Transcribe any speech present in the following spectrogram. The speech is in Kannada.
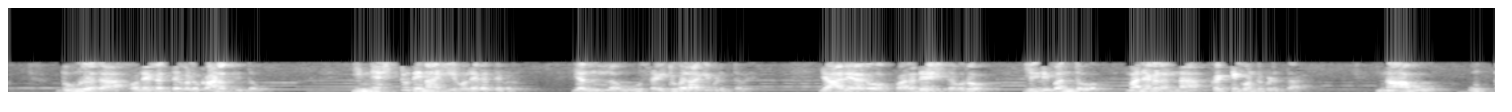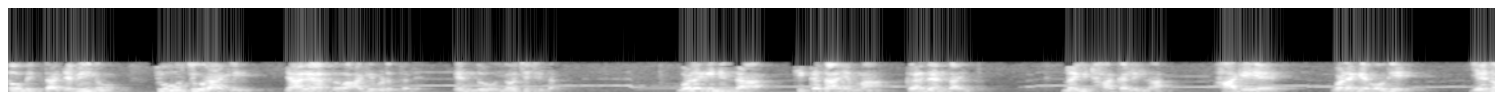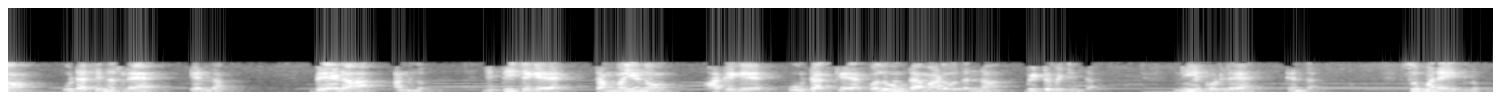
ದೂರದ ಹೊಲೆಗದ್ದೆಗಳು ಕಾಣುತ್ತಿದ್ದವು. ಇನ್ನೆಷ್ಟು ದಿನ ಈ ಹೊಲೆಗದ್ದೆಗಳು? ಎಲ್ಲವೂ ಸೈಟುಗಳಾಗಿ ಬಿಡುತ್ತವೆ. ಯಾರ್ಯಾರೋ ಪರದೇಶದವರು ಇಲ್ಲಿ ಬಂದು ಮನೆಗಳನ್ನ ಕಟ್ಟಿಕೊಂಡು ಬಿಡುತ್ತಾರೆ. ನಾವು ಉತ್ತು ಬಿತ್ತ ಜಮೀನು ಚೂರ್ ಚೂರಾಗಿ ಯಾರ್ಯಾರ್ದೋ ಆಗಿಬಿಡುತ್ತದೆ ಎಂದು ಯೋಚಿಸಿದ. ಒಳಗಿನಿಂದ ಚಿಕ್ಕ ತಾಯಮ್ಮ ಕರೆದಂತಾಯಿತು. ಲೈಟ್ ಹಾಕಲಿಲ್ಲ. ಹಾಗೆಯೇ ಒಳಗೆ ಹೋಗಿ, ಏನು, ಊಟ ತಿನ್ನಿಸ್ಲೆ? ಎಂದ. ಬೇಡ, ಅಂದ್ಲು. ಇತ್ತೀಚೆಗೆ ತಮ್ಮಯ್ಯನು ಆಕೆಗೆ ಊಟಕ್ಕೆ ಬಲವಂತ ಮಾಡುವುದನ್ನ ಬಿಟ್ಟು ಬಿಟ್ಟಿದ್ದ. ನೀರ್ ಕೊಡ್ಲೆ? ಎಂದ. ಸುಮ್ಮನೆ ಇದ್ಲು.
